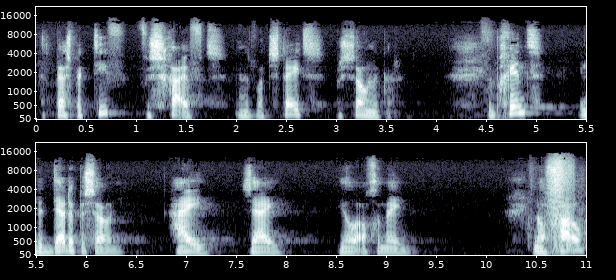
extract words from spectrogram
Het perspectief verschuift en het wordt steeds persoonlijker. Het begint in de derde persoon. Hij, zij, heel algemeen. En al gauw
